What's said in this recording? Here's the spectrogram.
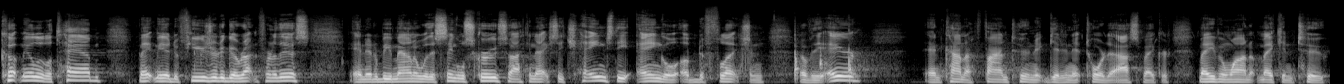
cut me a little tab, make me a diffuser to go right in front of this, and it'll be mounted with a single screw so I can actually change the angle of deflection over the air and kind of fine tune it, getting it toward the ice maker. May even wind up making two.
